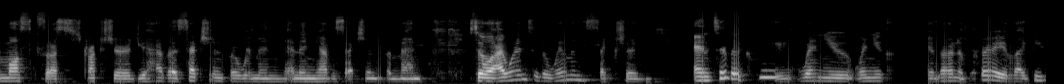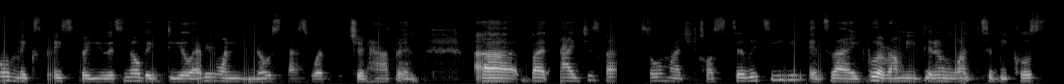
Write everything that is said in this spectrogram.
mosques are structured. You have a section for women and then you have a section for men. So I went to the women's section, and typically when you when you you're going to pray, like people make space for you. It's no big deal. Everyone knows that's what should happen. Uh, but I just felt so much hostility. It's like people around me didn't want to be close.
